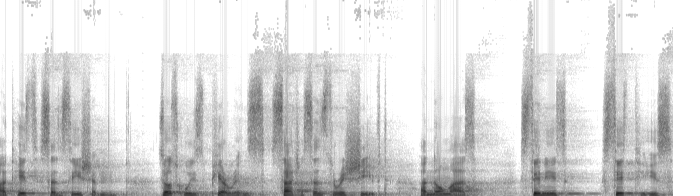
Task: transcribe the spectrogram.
a taste sensation, those who experience such a sensory shift are known as synesthetes.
